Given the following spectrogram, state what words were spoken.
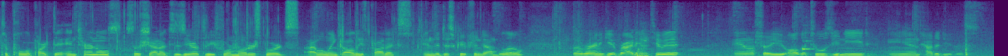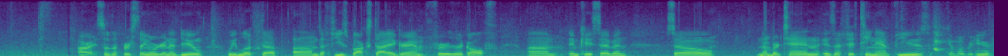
to pull apart the internals. So shout out to 034 motorsports. I will link all these products in the description down below but we're gonna get right into it and I'll show you all the tools you need and how to do this. All right, so the first thing we're gonna do, we looked up um, the fuse box diagram for the Golf um, MK7. So number 10 is a 15 amp fuse. Come over here.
